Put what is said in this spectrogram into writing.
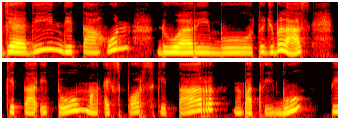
Jadi di tahun 2017 kita itu mengekspor sekitar 4.363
